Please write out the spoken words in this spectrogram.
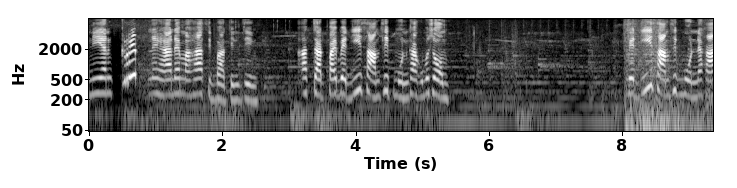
เนียนกริบนะคะได้มา 50 บาทจริง ๆ อาจัดไปเบ็ดยี่30 หมุนค่ะ คุณผู้ชม เบ็ดยี่30หมุนนะคะ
